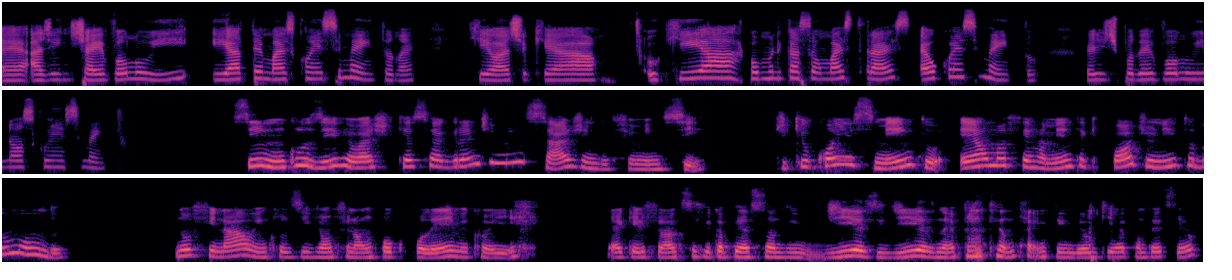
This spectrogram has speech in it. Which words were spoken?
é, a gente a evoluir e a ter mais conhecimento, né? Que eu acho que é a, o que a comunicação mais traz é o conhecimento, para a gente poder evoluir nosso conhecimento. Sim, inclusive eu acho que essa é a grande mensagem do filme em si, de que o conhecimento é uma ferramenta que pode unir todo mundo. No final, inclusive, é um final um pouco polêmico e é aquele final que você fica pensando em dias e dias, né, para tentar entender o que aconteceu.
